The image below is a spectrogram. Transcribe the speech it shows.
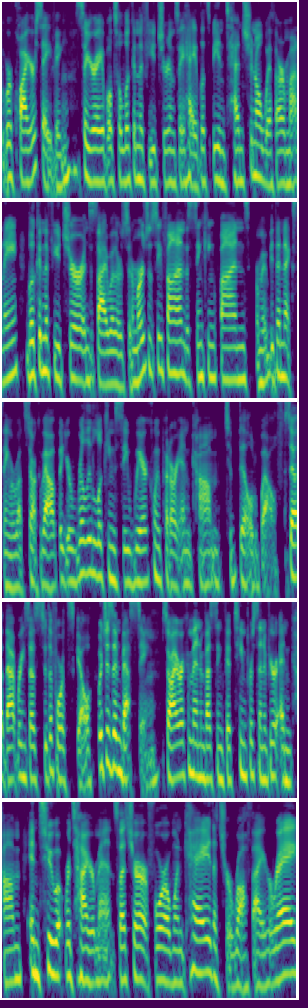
require saving. So you're able to look in the future and say, hey, let's be intentional with our money. Look in the future and decide whether it's an emergency fund, a sinking fund, or maybe the next thing we're about to talk about. But you're really looking to see where can we put our income to build wealth. So that brings us to the fourth skill, which is investing. So I recommend investing 15% of your income into retirement. So that's your 401k, that's your Roth IRA.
